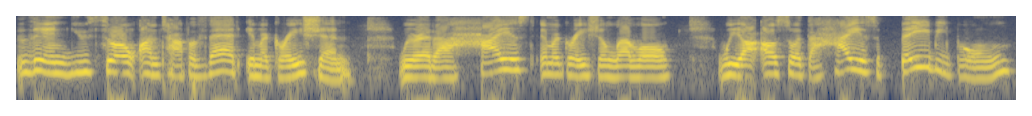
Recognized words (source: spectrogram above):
Then you throw on top of that immigration. We're at a highest immigration level. We are also at the highest baby boom,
